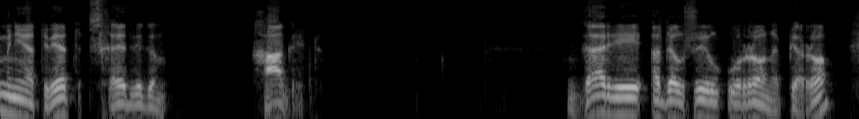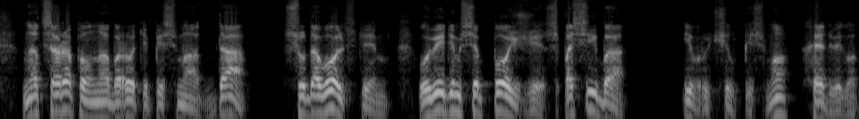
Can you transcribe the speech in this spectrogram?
мне ответ с Хедвигом. Хагрид. Гарри одолжил у Рона перо, нацарапал на обороте письма «Да, с удовольствием, увидимся позже, спасибо», и вручил письмо Хедвигу.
